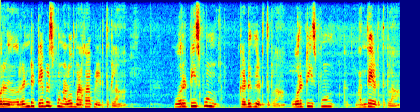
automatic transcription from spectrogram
ஒரு ரெண்டு டேபிள் ஸ்பூன் அளவு மிளகாப்பொடி எடுத்துக்கலாம். ஒரு டீஸ்பூன் கடுகு எடுத்துக்கலாம். ஒரு டீஸ்பூன் வெந்தயம் எடுத்துக்கலாம்.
